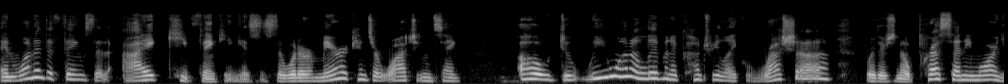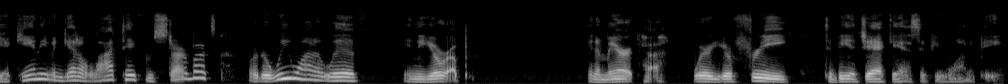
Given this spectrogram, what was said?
And one of the things that I keep thinking is, is that what our Americans are watching and saying, oh, do we want to live in a country like Russia where there's no press anymore and you can't even get a latte from Starbucks? Or do we want to live in Europe, in America, where you're free to be a jackass if you want to be?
